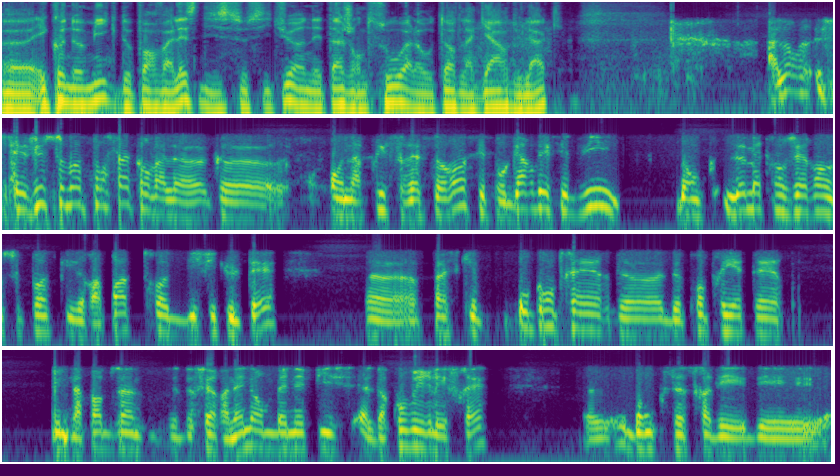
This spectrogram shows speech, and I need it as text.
euh économique de Port-Valais se situe un étage en dessous à la hauteur de la gare du lac? Alors, c'est justement pour ça qu'on va le, que on a pris ce restaurant, c'est pour garder cette vie. Donc, le mettre en gérance, je pense qu'il n'y aura pas trop de difficultés. Euh, parce qu'au contraire de, de propriétaires, il n'a pas besoin de, faire un énorme bénéfice, elle doit couvrir les frais. Euh, donc, ce sera des, des,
